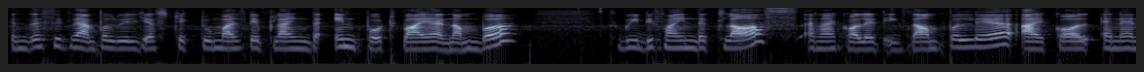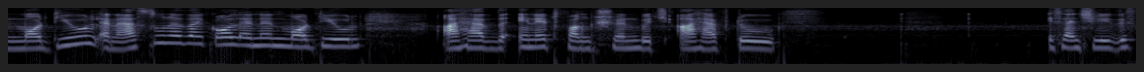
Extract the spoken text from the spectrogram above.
in this example we'll just stick to multiplying the input by a number we define the class and I call it example layer. I call nn module and as soon as I call nn module I have the init function which I have to essentially this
